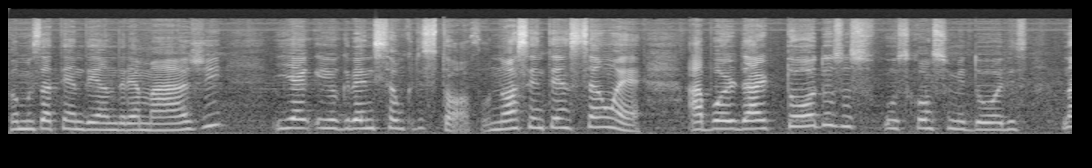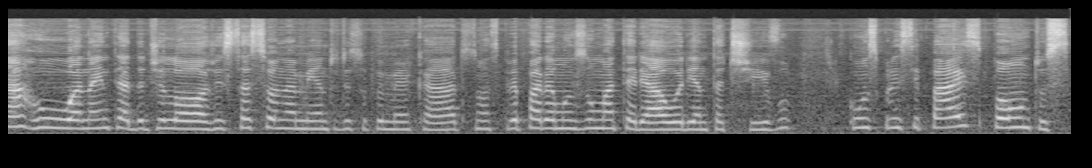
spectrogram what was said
Vamos atender André Maggi, e, a, e, o Grande São Cristóvão. Nossa intenção é abordar todos os, os, consumidores na rua, na entrada de loja, estacionamento de supermercados. Nós preparamos um material orientativo com os principais pontos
